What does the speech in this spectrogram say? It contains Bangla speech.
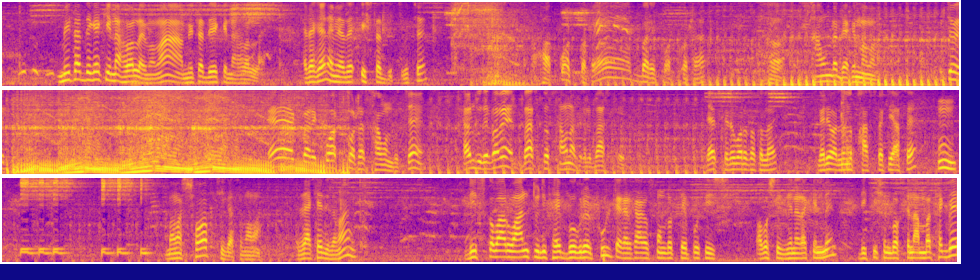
মিটার দেখে কেনা হওয়ার লাই, মামা। মিটার দেখে কেনা হওয়ার লাই। দেখেন, আমি আদের স্টার দিচ্ছি, বুঝছেন? হ্যাঁ কটকটা, একবারে কটকটা। হ্যাঁ সাউন্ডটা দেখেন, মামা। বুঝছেন? একবারে কটকটা সাউন্ড, বুঝছেন? সাউন্ড বুঝতে পাবেন? বাস্তব সাউন্ড আছে খালি, বাস্তব। দেখ সেটা বড় কথা নয় গাড়ি অরিজিনাল ফার্স্ট পার্টি আছে। হুম। মামা, সব ঠিক আছে মামা। রেখে দিলাম হ্যাঁ? ডিসকভার ওয়ান টোয়েন্টি ফাইভ বগুড়ের ফুল টাকার কাগজ পনেরো থেকে পঁচিশ। অবশ্যই জেনারা কিনবেন ডিসক্রিপশন বক্সে নাম্বার থাকবে।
